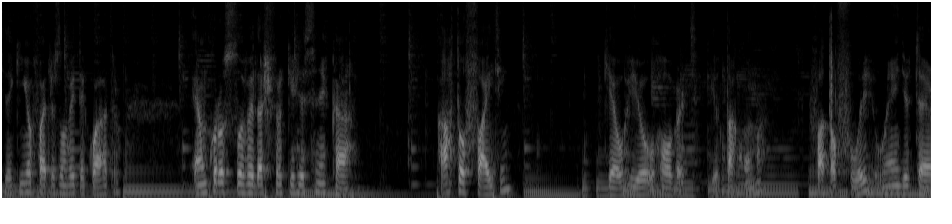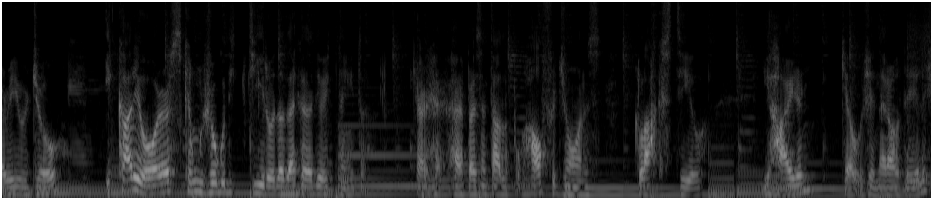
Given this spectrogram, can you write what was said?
The King of Fighters 94 é um crossover das franquias da SNK. Art of Fighting, que é o Ryo, Robert e o Takuma. Fatal Fury, o Andy, o Terry e o Joe. E Kari Warriors, que é um jogo de tiro da década de 80, que é representado por Ralph Jones, Clark Steele e Hayden, que é o general deles.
